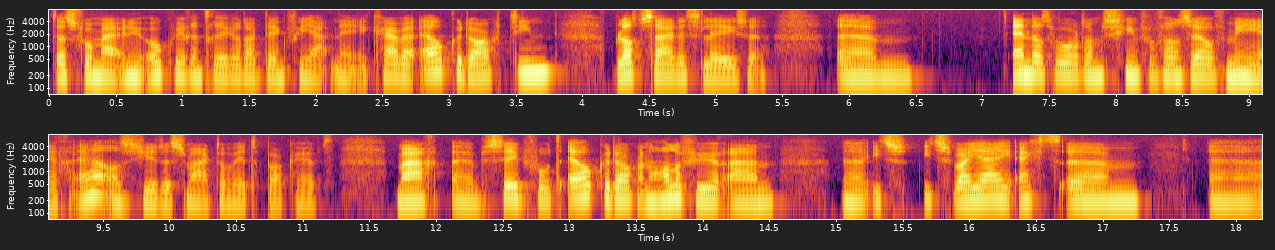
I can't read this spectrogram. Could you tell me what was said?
dat is voor mij nu ook weer een trigger dat ik denk van ja, nee, ik ga weer elke dag tien bladzijden lezen. Um, en dat worden misschien vanzelf meer, hè, als je de smaak dan weer te pakken hebt. Maar uh, besteed bijvoorbeeld elke dag een half uur aan iets, iets waar jij echt uh,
